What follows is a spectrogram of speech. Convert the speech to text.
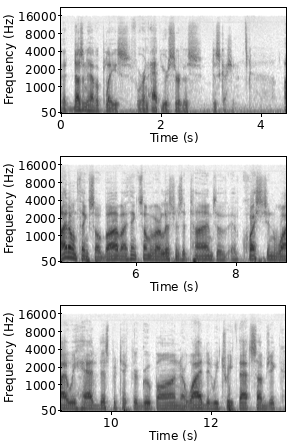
that doesn't have a place for an At Your Service discussion? I don't think so, Bob. I think some of our listeners at times have, have, questioned why we had this particular group on or why did we treat that subject.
